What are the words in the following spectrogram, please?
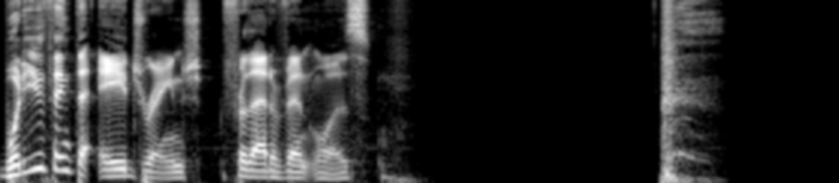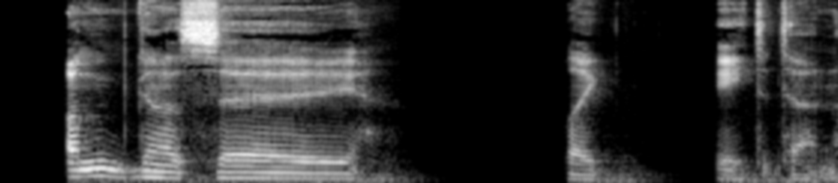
What do you think the age range for that event was? I'm gonna say like eight to ten.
